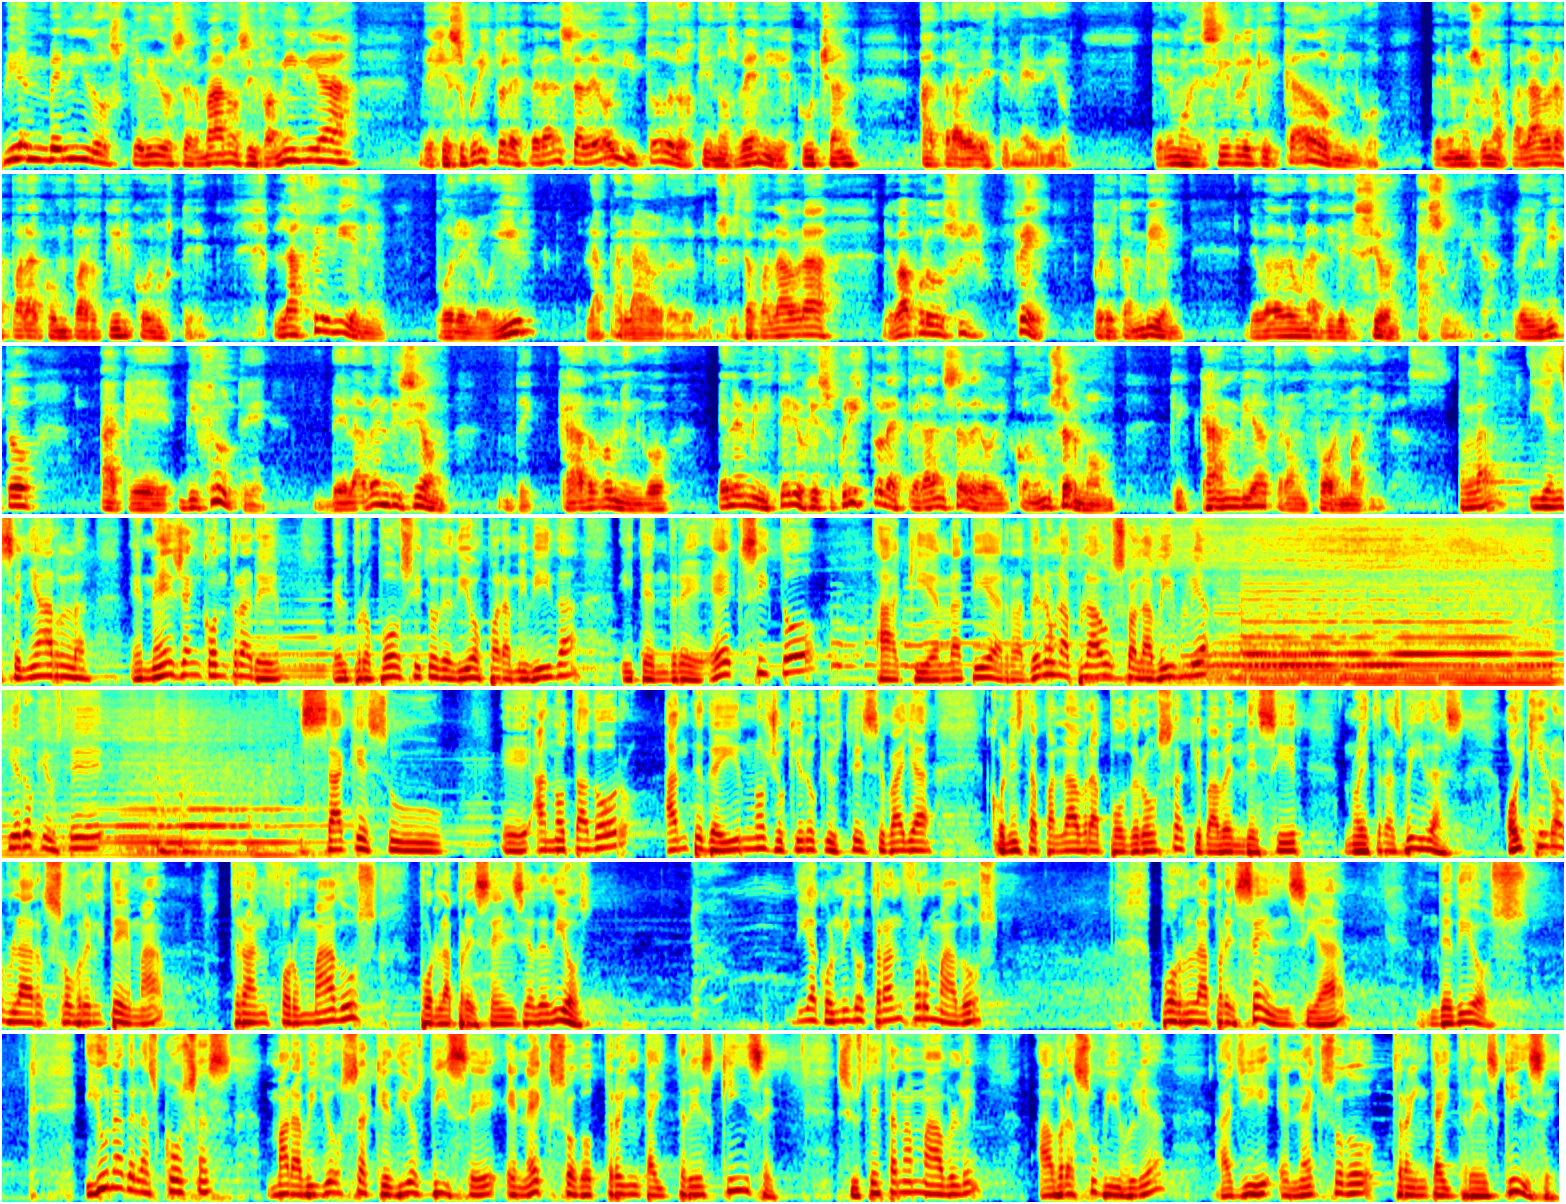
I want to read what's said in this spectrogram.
Bienvenidos queridos hermanos y familia de Jesucristo la esperanza de hoy y todos los que nos ven y escuchan a través de este medio. Queremos decirle que cada domingo tenemos una palabra para compartir con usted. La fe viene por el oír la palabra de Dios. Esta palabra le va a producir fe, pero también le va a dar una dirección a su vida. Le invito a que disfrute de la bendición de cada domingo en el Ministerio Jesucristo la Esperanza de hoy con un sermón que cambia, transforma vidas. Y enseñarla. En ella encontraré el propósito de Dios para mi vida y tendré éxito aquí en la tierra. Denle un aplauso a la Biblia. Quiero que usted saque su eh, anotador. Antes de irnos, yo quiero que usted se vaya con esta palabra poderosa que va a bendecir nuestras vidas. Hoy quiero hablar sobre el tema transformados por la presencia de Dios. Diga conmigo, transformados por la presencia de Dios. Y una de las cosas maravillosas que Dios dice en Éxodo 33, 15. Si usted es tan amable, abra su Biblia allí en Éxodo 33, 15.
